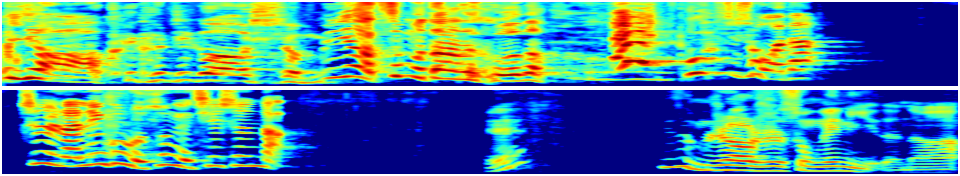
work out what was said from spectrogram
哎呀，快看这个什么呀？这么大的盒子！哎，这是我的，这是兰陵公主送给妾身的。哎，你怎么知道是送给你的呢？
